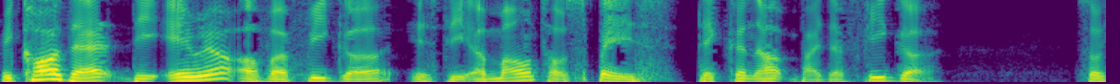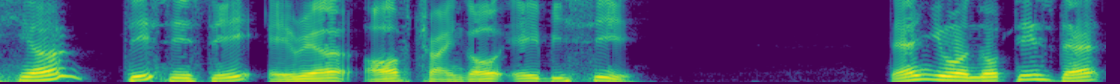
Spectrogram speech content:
Recall that the area of a figure is the amount of space taken up by the figure. So here, this is the area of triangle ABC. Then you will notice that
